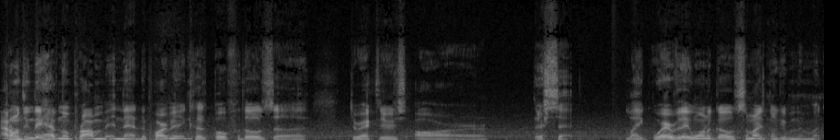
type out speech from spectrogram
I don't think they have no problem in that department because both of those uh, directors are they're set. Like wherever they want to go, somebody's gonna give them the money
